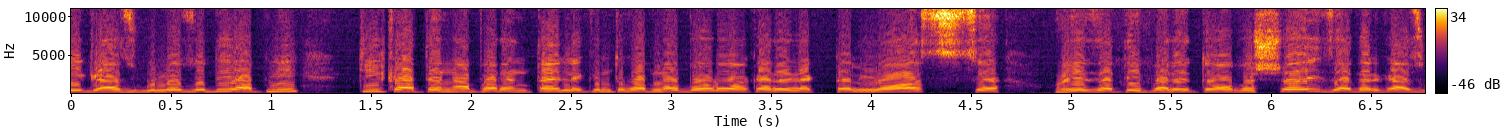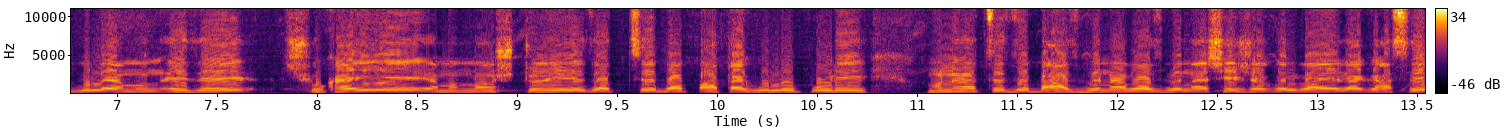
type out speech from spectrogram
এই গাছগুলো যদি আপনি টিকাতে না পারেন, তাহলে কিন্তু আপনার বড় আকারের একটা লস হয়ে যেতে পারে। তো অবশ্যই যাদের গাছগুলো এমন এই যে শুকাইয়ে এমন নষ্ট হয়ে যাচ্ছে বা পাতাগুলো পড়ে মনে হচ্ছে যে বাঁচবে না বাঁচবে না, সেই সকল ভাইয়েরা গাছে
